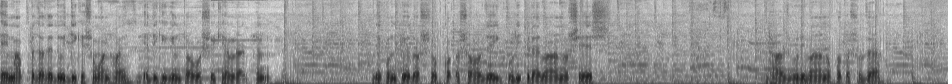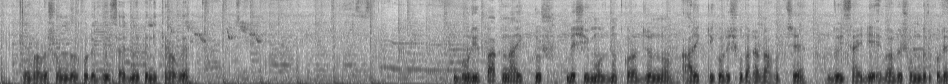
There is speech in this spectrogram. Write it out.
এই মাপটা যাতে দুই দিকে সমান হয়, এদিকে কিন্তু অবশ্যই খেয়াল রাখবেন। দেখুন, প্রিয় দর্শক, কত সহজেই ঘুড়ি প্রায় বানানো শেষ। ঢাস ঘুড়ি বানানো কত সোজা। এভাবে সুন্দর করে দুই সাইড মেপে নিতে হবে। ঘুড়ির পাকনা একটু বেশি মজবুত করার জন্য আরেকটি করে সুতা টানা হচ্ছে। দুই সাইডে এভাবে সুন্দর করে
